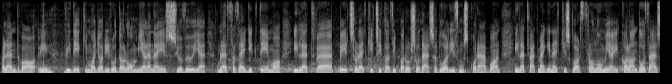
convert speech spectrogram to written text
a lendvai vidéki magyar irodalom jelene és jövője lesz az egyik téma, illetve Pécsről egy kicsit az iparosodás, a dualizmus korában, illetve hát megint egy kis gasztronómiai kalandozás,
